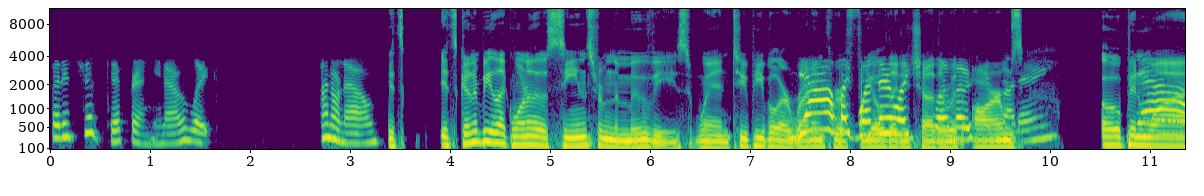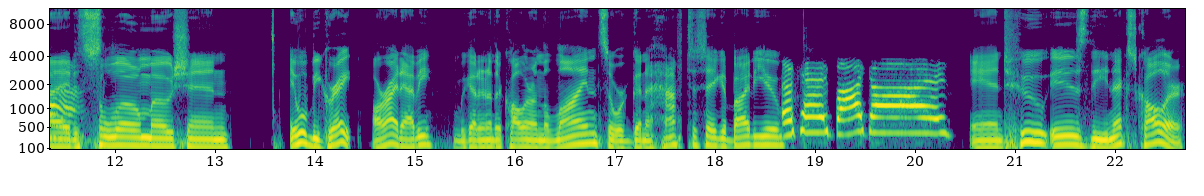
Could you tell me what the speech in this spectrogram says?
but it's just different, you know? Like, I don't know. It's it's gonna be like one of those scenes from the movies when two people are running yeah, through like a field they're at like each other with arms running. open Yeah. wide, slow motion. It will be great. All right, Abby, we got another caller on the line, so we're gonna have to say goodbye to you. Okay, bye, guys. And who is the next caller?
